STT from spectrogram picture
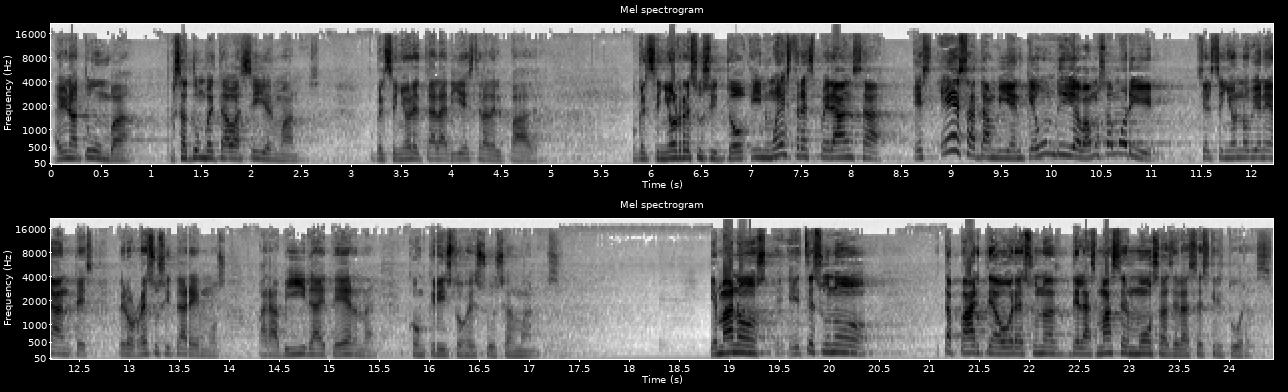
hay una tumba, pero esa tumba está vacía, hermanos, porque el Señor está a la diestra del Padre, porque el Señor resucitó y nuestra esperanza es esa también, que un día vamos a morir si el Señor no viene antes, pero resucitaremos para vida eterna con Cristo Jesús, hermanos. Y hermanos, este es uno, esta parte ahora es una de las más hermosas de las Escrituras.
